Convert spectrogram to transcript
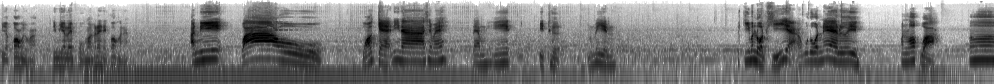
ดูจากกล้องอยู่ฮะนี่มีอะไรโผล่มาก็ได้ในกล้องอะนะ อันนี้ ว้าวหัวแกะนี่นาใช่ไหมแรมฮีทปิดเถอะ มันไม่เย็น เมื่อกี้มันโหลดผีอะ กูโดนแน่เลย มันล็อกว่ะ เออ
